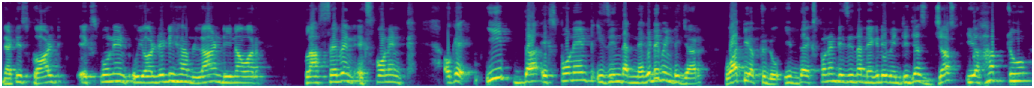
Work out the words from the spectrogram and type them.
That is called exponent. We already have learned in our class 7 exponent. Okay if the exponent is in the negative integer what you have to do? If the exponent is in the negative integers just you have to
